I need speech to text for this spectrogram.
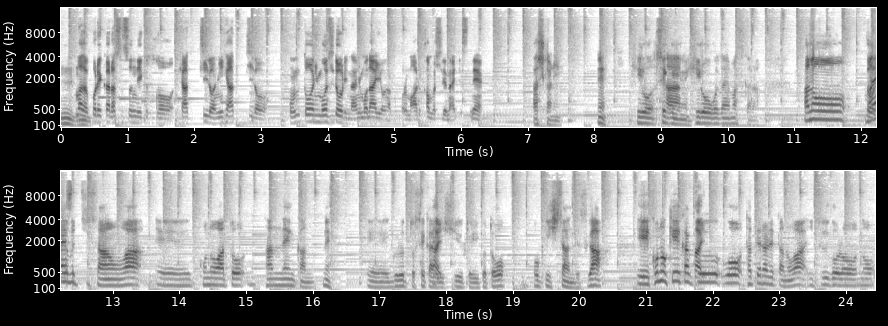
うんまだこれから進んでいくと、100キロ、200キロ、本当に文字通り何もないようなところもあるかもしれないですね。確かに、ね、疲労世間は疲労ございますから。あのー前淵さんは、えーこの後3年間ね、えーぐるっと世界一周ということをお聞きしたんですが、えーこの計画を立てられたのはいつ頃の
